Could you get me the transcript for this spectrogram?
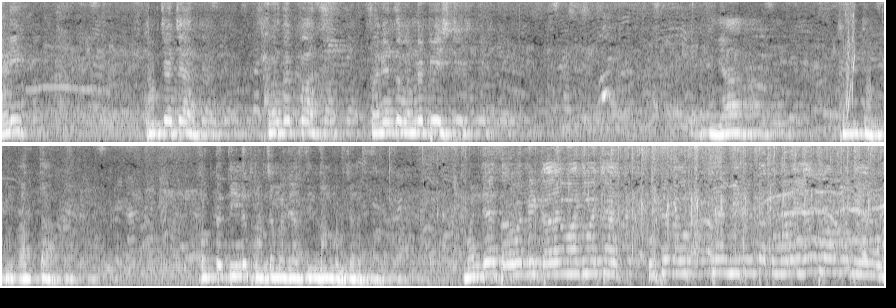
रेडी पुढच्या चार स्पर्धक पाच सगळ्यांचं म्हणणं ट्विस्ट या खेळीतून आत्ता फक्त तीनच खुर्च्यामध्ये असतील दोन खुर्च्या नसतील. म्हणजे सर्वांनी टाळ्या वाजवायच्या. कुठे गावचे विजेता तुम्हाला याच राऊंडला मिळाला.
